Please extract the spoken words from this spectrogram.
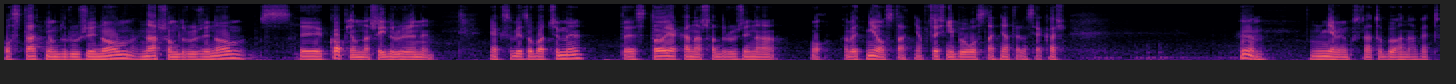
ostatnią drużyną, naszą drużyną, z kopią naszej drużyny. Jak sobie zobaczymy, to jest to, jaka nasza drużyna. O, nawet nie ostatnia. Wcześniej była ostatnia, teraz jakaś. Hmm, nie wiem, która to była nawet.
